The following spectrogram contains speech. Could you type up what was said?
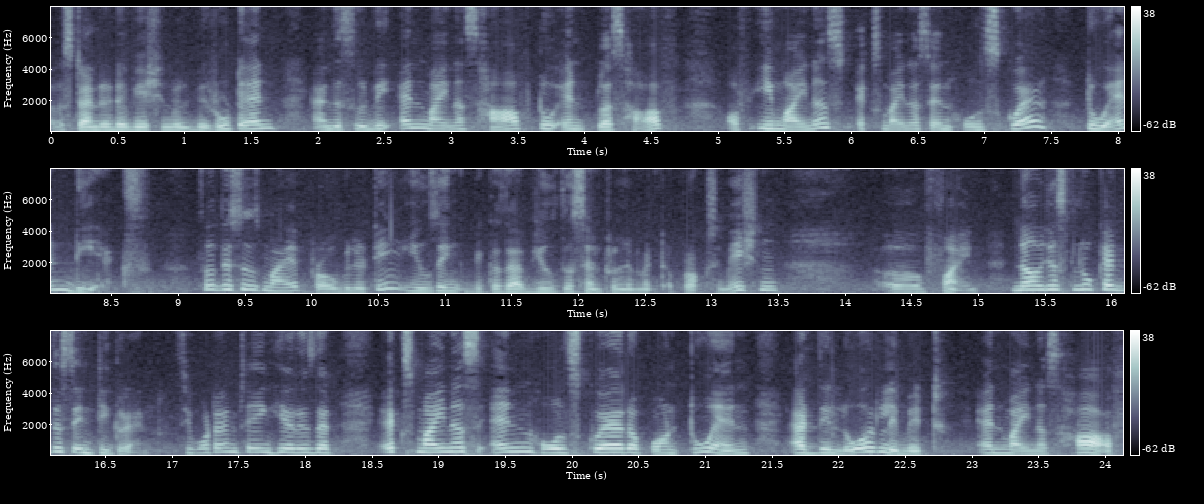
uh, standard deviation will be root n and this will be n minus half to n plus half of e minus x minus n whole square to n dx. So, this is my probability using because I have used the central limit approximation uh, fine. Now, just look at this integrand. See what I am saying here is that x minus n whole square upon 2 n at the lower limit n minus half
